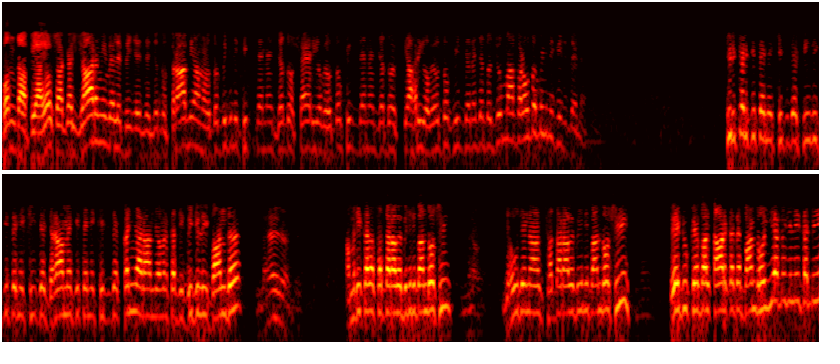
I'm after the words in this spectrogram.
بندہ پیا ہے، اس آگے یارویں ویلے بجلی جدو تراویاں ہو ادو بجلی کھینچتے ہیں، جدو شہری ہوئے ادو کھینچتے ہیں، جدو اشتہاری ہوئے ادو کھینچتے ہیں، جدو جمعہ پڑھو ادو بجلی کھینچتے ہیں۔ کرکٹ کتنے نہیں کھینچتے، ٹی وی کتنے نہیں کھینچتے، ڈرامے کتنے نہیں کھینچتے، کنجر آدھے ہوں، کدی بجلی بند۔ امریکہ کا صدر آئے بجلی بند ہو سی؟ یہودی نال صدر آئے بجلی بند ہو سی؟ ریڈیو کیبل تار کتے بند ہوئی ہے بجلی کدی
